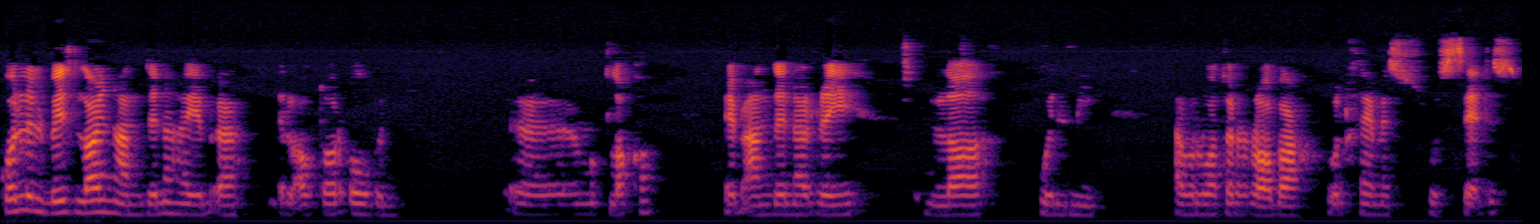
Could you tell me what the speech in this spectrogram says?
كل ال bass line عندنا هيبقى الأوتار open مطلقة. يبقى عندنا الري لا والمي أو الوتر الرابع والخامس والسادس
